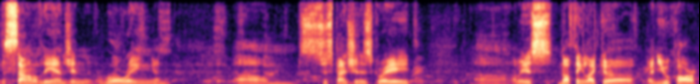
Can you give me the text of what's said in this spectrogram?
the sound of the engine roaring, and um, suspension is great. Uh, I mean, it's nothing like a, a new car.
